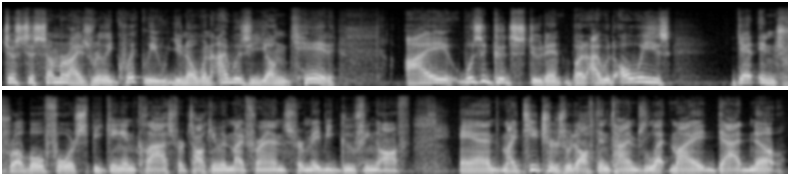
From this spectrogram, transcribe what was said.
just to summarize really quickly, you know, when I was a young kid, I was a good student, but I would always get in trouble for speaking in class, for talking with my friends, for maybe goofing off. And my teachers would oftentimes let my dad know.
